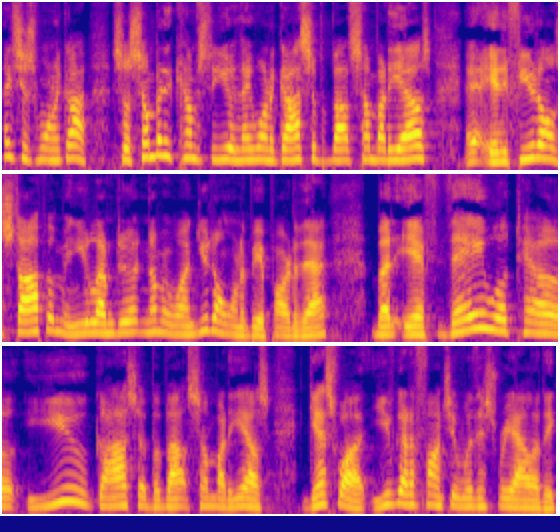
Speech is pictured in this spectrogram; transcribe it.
They just want to gossip. So somebody comes to you and they want to gossip about somebody else, and if you don't stop them and you let them do it, number one, you don't want to be a part of that. But if they will tell you gossip about somebody else, guess what? You've got to function with this reality.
